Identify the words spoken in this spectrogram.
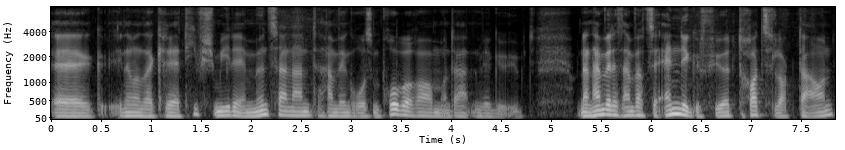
äh, in unserer Kreativschmiede im Münsterland haben wir einen großen Proberaum und da hatten wir geübt. Und dann haben wir das einfach zu Ende geführt, trotz Lockdown,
